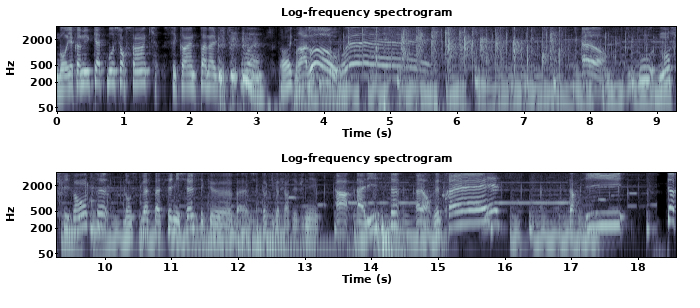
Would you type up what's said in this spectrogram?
Bon, il y a quand même eu 4 mots sur 5, c'est quand même pas mal du tout. Ok. Bravo Ouais. Alors, coup, manche suivante. Donc, ce qui va se passer, Michel, c'est que bah, c'est toi qui vas faire deviner à Alice. Alors, vous êtes prêts? Yes. Parti. Top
